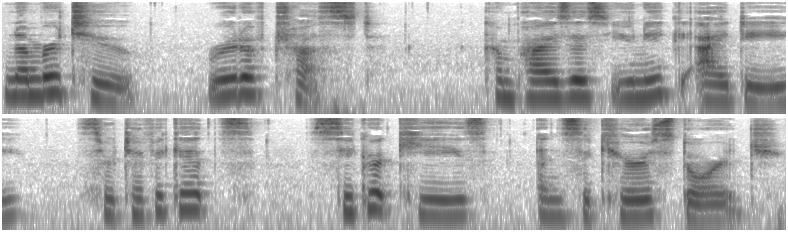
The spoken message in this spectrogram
Number two, root of trust, comprises unique ID, certificates, secret keys, and secure storage.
